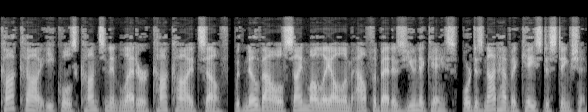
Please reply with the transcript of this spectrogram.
Ka ka equals consonant letter ka ka itself, with no vowel sign. Malayalam alphabet is unicase, or does not have a case distinction.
